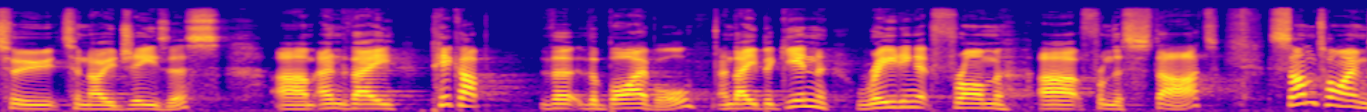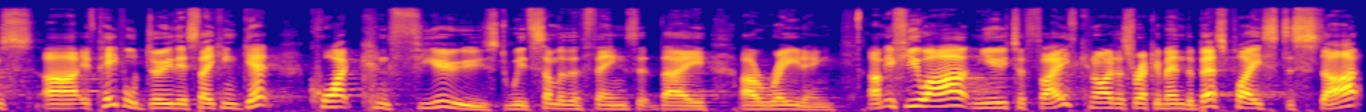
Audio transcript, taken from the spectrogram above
to, to know Jesus um, and they pick up the, the Bible and they begin reading it from, uh, from the start, sometimes uh, if people do this, they can get quite confused with some of the things that they are reading. Um, if you are new to faith, can I just recommend the best place to start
